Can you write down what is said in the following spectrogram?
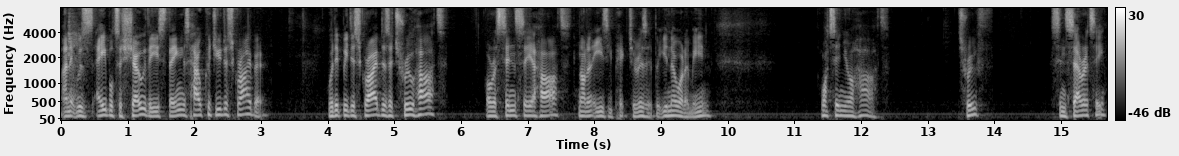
and it was able to show these things, how could you describe it? Would it be described as a true heart or a sincere heart? Not an easy picture, is it? But you know what I mean. What's in your heart? Truth? Sincerity?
